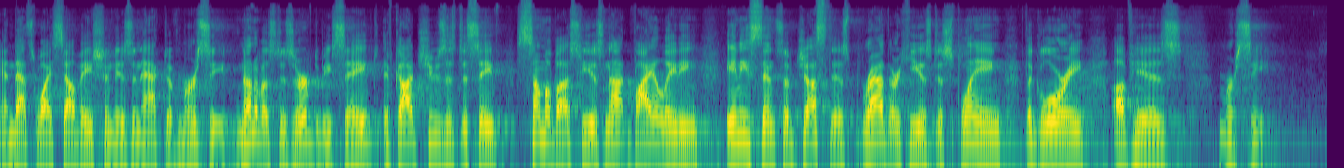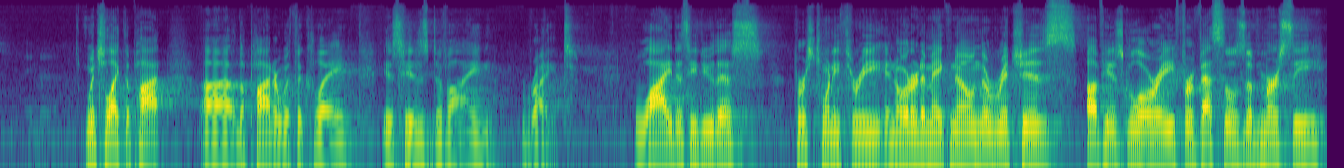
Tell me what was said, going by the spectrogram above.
And that's why salvation is an act of mercy. None of us deserve to be saved. If God chooses to save some of us, He is not violating any sense of justice. Rather, He is displaying the glory of His mercy which, like the, pot, uh, the potter with the clay, is his divine right. Why does he do this? Verse 23 In order to make known the riches of his glory for vessels of mercy,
